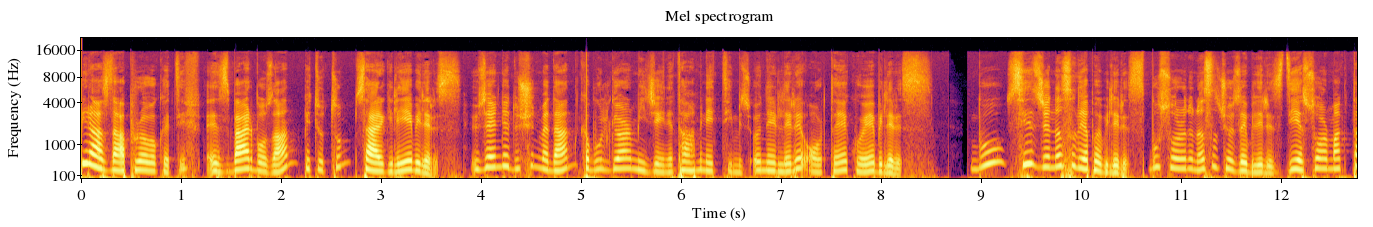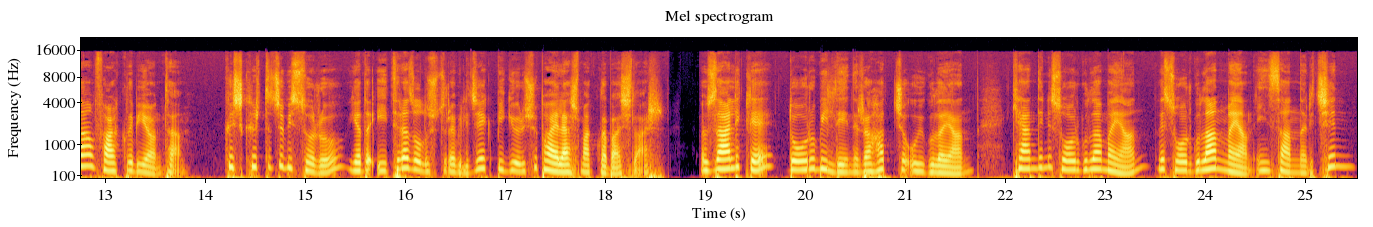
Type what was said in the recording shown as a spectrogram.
biraz daha provokatif, ezber bozan bir tutum sergileyebiliriz. Üzerinde düşünmeden kabul görmeyeceğini tahmin ettiğimiz önerileri ortaya koyabiliriz. Bu sizce nasıl yapabiliriz, bu sorunu nasıl çözebiliriz diye sormaktan farklı bir yöntem. Kışkırtıcı bir soru ya da itiraz oluşturabilecek bir görüşü paylaşmakla başlar. Özellikle doğru bildiğini rahatça uygulayan, kendini sorgulamayan ve sorgulanmayan insanlar için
